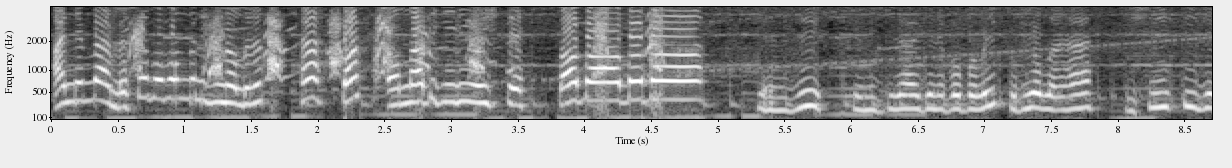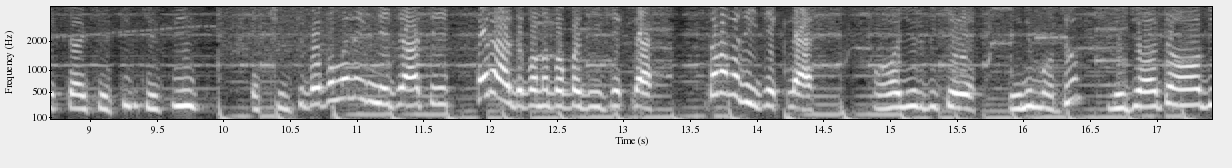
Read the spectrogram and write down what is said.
Annem vermezse babamdan izin alırız. Heh bak onlar da geliyor işte. Baba baba. Remzi seninkiler gene babalayıp duruyorlar ha. Bir şey isteyecekler kesin kesin. E çünkü babalarıyım Necati. Herhalde bana baba diyecekler. Sana mı diyecekler? Hayır bir kere. Benim adım Necati abi.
